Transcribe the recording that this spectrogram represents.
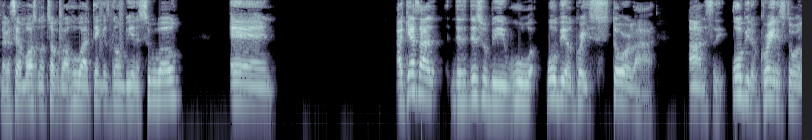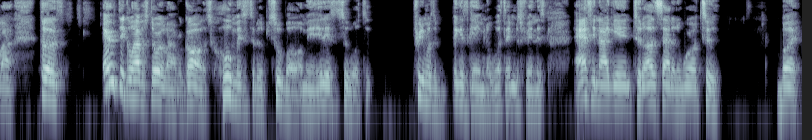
Like I said, I'm also going to talk about who I think is going to be in the Super Bowl, and I guess I th- this will be who would be a great storyline. Honestly, will be the greatest storyline? Because everything gonna have a storyline regardless who makes it to the Super Bowl. I mean, it is the Super Bowl. Pretty much the biggest game in the West Hemisphere. And it's actually not getting to the other side of the world too. But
